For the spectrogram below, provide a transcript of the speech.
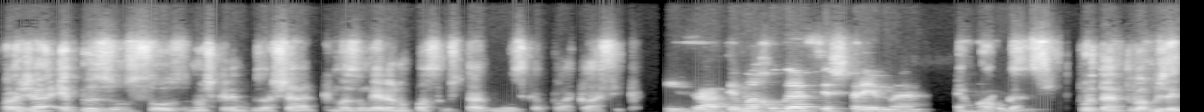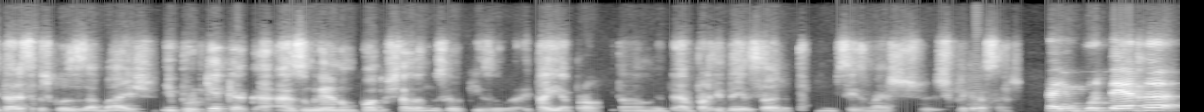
para já é presunçoso nós queremos achar que uma zongueira não possa gostar de música clássica. Exato, é uma arrogância extrema. É uma arrogância. Portanto, vamos deitar essas coisas abaixo. E por que, que a, a Zungueira não pode gostar da música do Kizua? Está aí a prova. Então, a partir daí, olha, não preciso mais explicações. Caiu por terra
